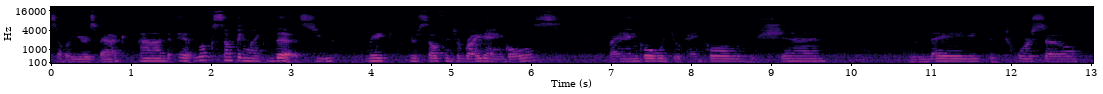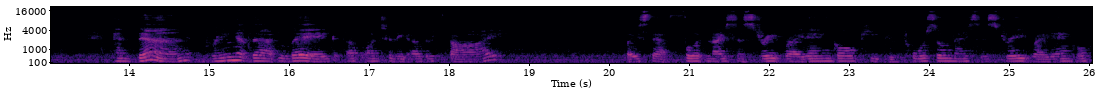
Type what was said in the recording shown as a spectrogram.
several years back and it looks something like this. You make yourself into right angles, right angle with your ankle, your shin, your leg, your torso, and then bring that leg up onto the other thigh Place that foot nice and straight, right angle. Keep your torso nice and straight, right angle.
